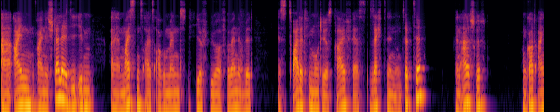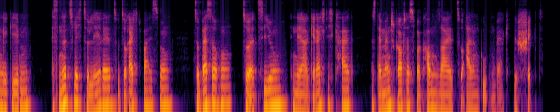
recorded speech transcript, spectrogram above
äh, ein, eine Stelle, die eben äh, meistens als Argument hierfür verwendet wird, ist 2. Timotheus 3, Vers 16 und 17. Denn alle Schrift, von Gott eingegeben, ist nützlich zur Lehre, zur Zurechtweisung, zur Besserung, zur Erziehung in der Gerechtigkeit, dass der Mensch Gottes vollkommen sei, zu allem guten Werk geschickt.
